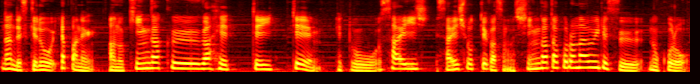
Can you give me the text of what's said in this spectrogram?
なんですけど、やっぱね、あの金額が減っていて、えっと、最最初っていうか、その新型コロナウイルスの頃、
